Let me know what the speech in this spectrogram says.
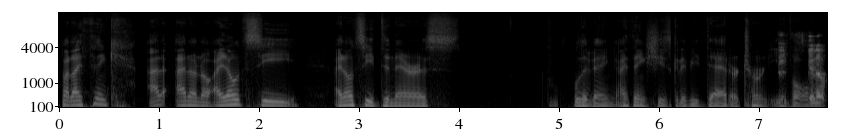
but I think I, I don't know. I don't see I don't see Daenerys living. I think she's gonna be dead or turned evil. gonna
